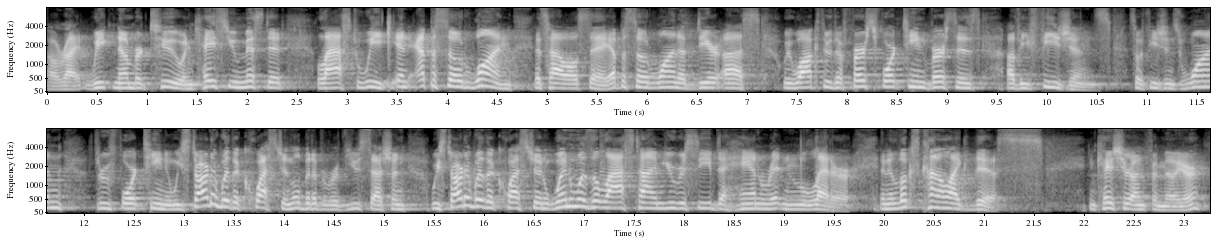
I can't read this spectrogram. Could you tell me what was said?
All right, week number two. In case you missed it last week, in episode one, that's how I'll say, episode one of Dear Us, we walked through the first 14 verses of Ephesians. So, Ephesians 1 through 14. And we started with a question, a little bit of a review session. We started with a question When was the last time you received a handwritten letter? And it looks kind of like this, in case you're unfamiliar.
